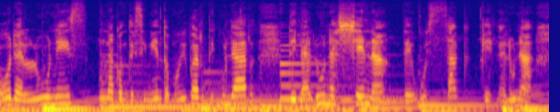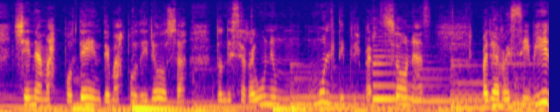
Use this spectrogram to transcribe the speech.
ahora el lunes un acontecimiento muy particular de la luna llena de Huesac, que es la luna llena más potente, más poderosa, donde se reúnen múltiples personas para recibir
